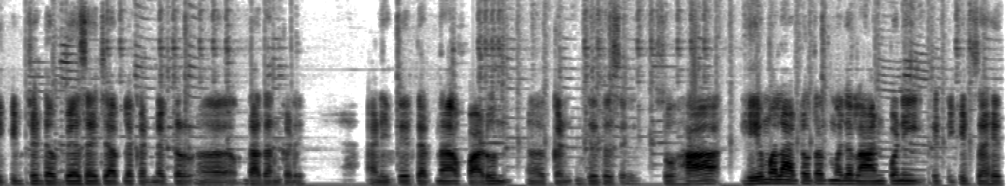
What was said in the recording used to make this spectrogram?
तिकीटचे डबे असायचे आपल्या कंडक्टर दादांकडे. आणि ते त्यातनं फाडून कं देत असे. सो हा हे मला आठवतात माझ्या लहानपणी ते तिकीट्स आहेत.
